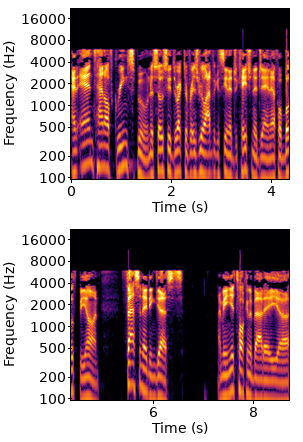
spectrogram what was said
and Ann Tanoff Greenspoon, associate director for Israel Advocacy and Education at JNF, will both be on. Fascinating guests. I mean, you're talking about a uh,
